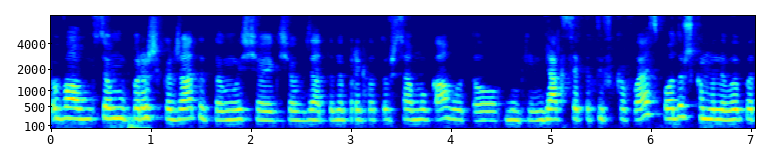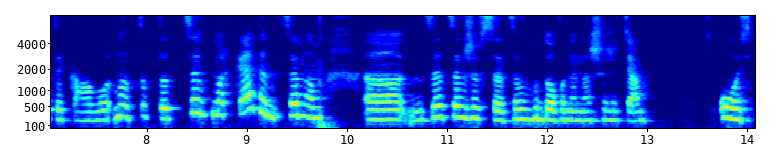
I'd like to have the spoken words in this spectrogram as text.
вам в цьому перешкоджати, тому що якщо взяти, наприклад, ту ж саму каву, то ну блін, як це піти в кафе з подружками не випити каву? Ну тобто, це маркетинг, це нам е, це, це вже все, це вбудоване наше життя. Ось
